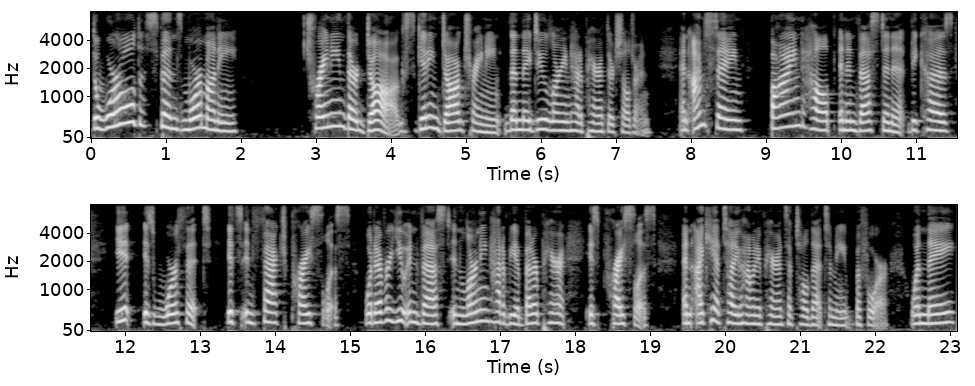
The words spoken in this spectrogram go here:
the world spends more money training their dogs, getting dog training, than they do learning how to parent their children. And I'm saying find help and invest in it because it is worth it. It's in fact priceless. Whatever you invest in learning how to be a better parent is priceless. And I can't tell you how many parents have told that to me before. When they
